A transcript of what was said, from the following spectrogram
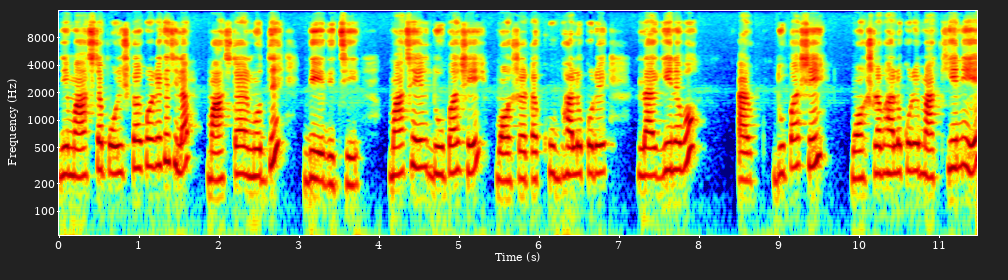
যে মাছটা পরিষ্কার করে রেখেছিলাম, মাছটা এর মধ্যে দিয়ে দিচ্ছি। মাছের দুপাশেই মশলাটা খুব ভালো করে লাগিয়ে নেব আর দুপাশেই মশলা ভালো করে মাখিয়ে নিয়ে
